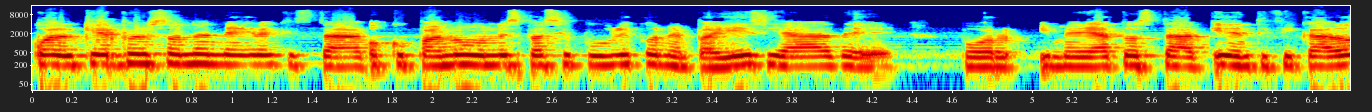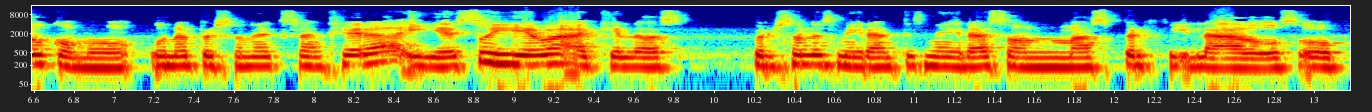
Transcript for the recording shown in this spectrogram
cualquier persona negra que está ocupando un espacio público en el país ya de por inmediato está identificado como una persona extranjera y eso lleva a que las personas migrantes negras son más perfilados o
